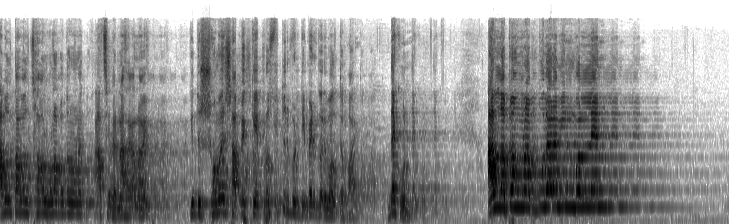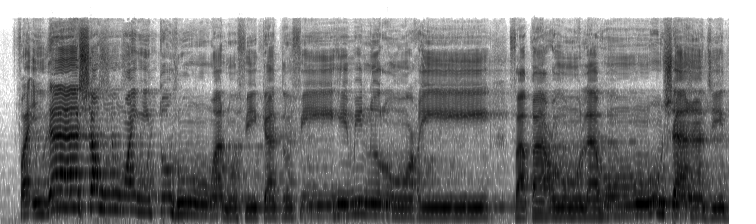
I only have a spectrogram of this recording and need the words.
আবল তাবল ছাগল ভোলা মতন অনেক আছে না থাকা নয় কিন্তু সময়ের সাপেক্ষে প্রস্তুতির উপর ডিপেন্ড করে বলতে হয় দেখুন আল্লাহ পাক রব্বুল আলামিন বললেন فإذا سويته ونفكت فيه من روحي فقعوا له ساجدين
